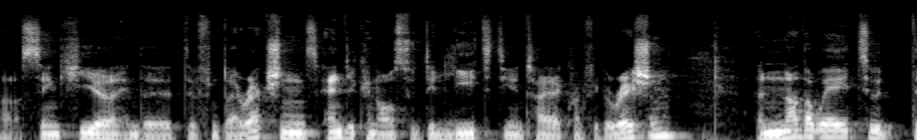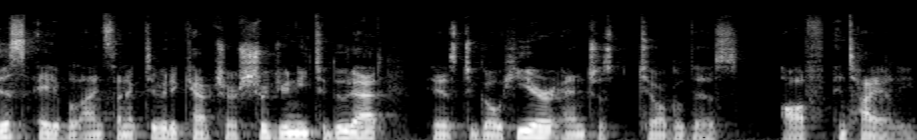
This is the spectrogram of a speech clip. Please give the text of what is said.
uh, sync here in the different directions, and you can also delete the entire configuration. Another way to disable Einstein Activity Capture, should you need to do that, is to go here and just toggle this off entirely.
